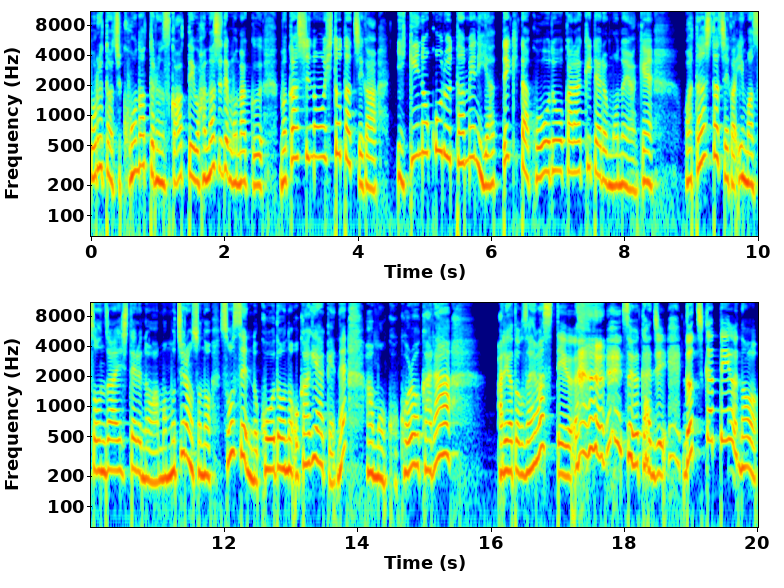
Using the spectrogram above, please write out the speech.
俺たちこうなってるんすか？っていう話でもなく昔の人たちが生き残るためにやってきた行動から来てるものやけん私たちが今存在してるのは、まあ、もちろんその祖先の行動のおかげやけんね。あもう心からありがとうございますっていう そういう感じ。どっちかっていうの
